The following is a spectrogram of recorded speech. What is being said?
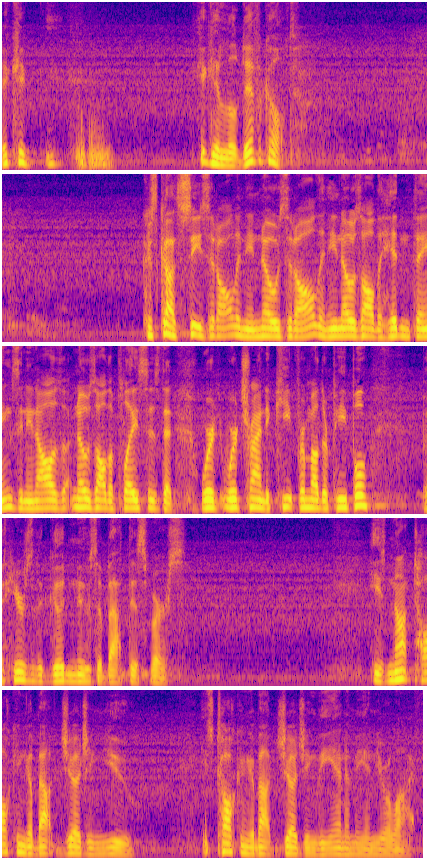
it could, it could get a little difficult. Because God sees it all and He knows it all and He knows all the hidden things and He knows, knows all the places that we're, we're trying to keep from other people. But here's the good news about this verse He's not talking about judging you, He's talking about judging the enemy in your life.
